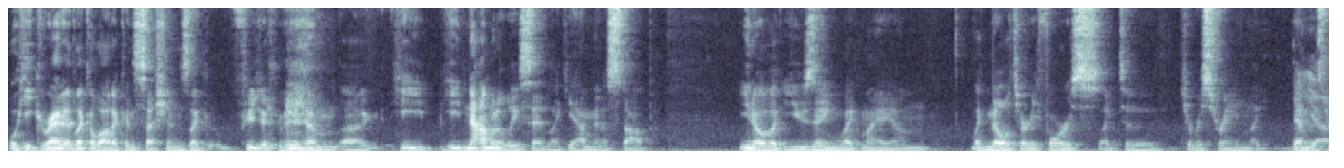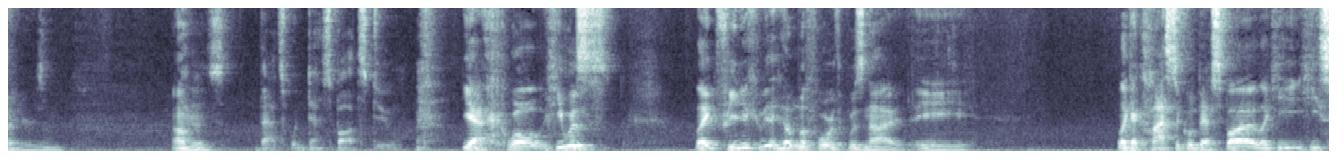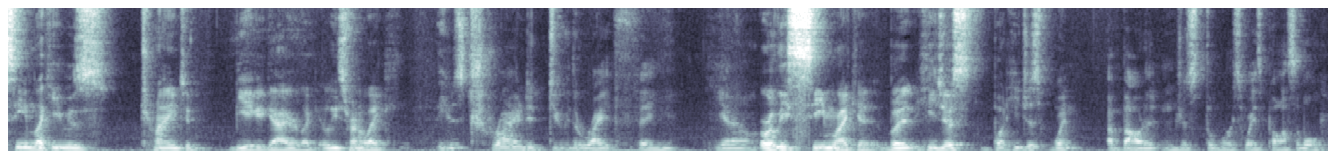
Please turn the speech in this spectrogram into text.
Well, he granted like a lot of concessions. Like Friedrich Wilhelm, uh, he he nominally said like, "Yeah, I'm gonna stop," you know, like using like my um, like military force like to to restrain like demonstrators and um because that's what despots do. yeah. Well, he was like Friedrich Wilhelm IV was not a like a classical despot. Like he he seemed like he was trying to be a good guy or like at least trying to like He was trying to do the right thing, you know, or at least seem like it, but he just but he just went about it in just the worst ways possible.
